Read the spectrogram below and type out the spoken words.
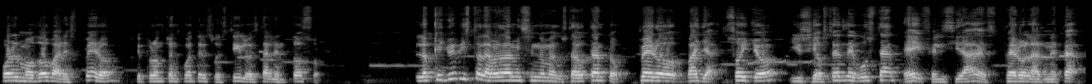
por el Modóvar. Espero que pronto encuentre su estilo. Es talentoso. Lo que yo he visto, la verdad, a mí sí no me ha gustado tanto. Pero vaya, soy yo. Y si a usted le gusta, hey, felicidades. Pero la neta,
